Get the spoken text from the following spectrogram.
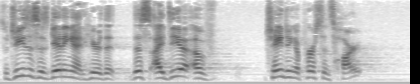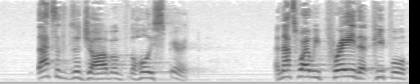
So Jesus is getting at here that this idea of changing a person's heart, that's the job of the Holy Spirit. And that's why we pray that people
